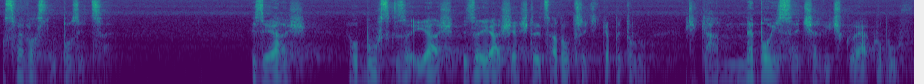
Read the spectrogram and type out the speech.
o své vlastní pozice. Izajáš nebo Bůh Ijáš, Izajáše 43. kapitolu říká, neboj se, červičko Jakubův,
